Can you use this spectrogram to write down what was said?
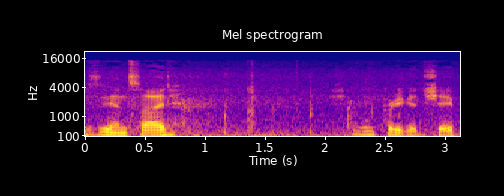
This is the inside. She's in pretty good shape.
